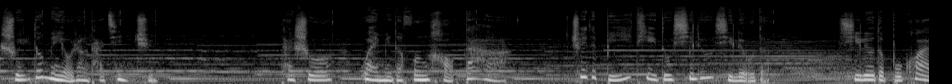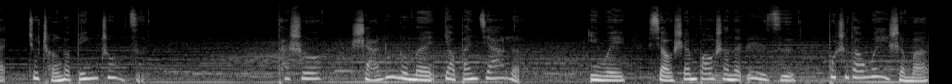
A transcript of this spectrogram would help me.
谁都没有让他进去。他说：“外面的风好大啊，吹得鼻涕都稀溜稀溜的，稀溜的不快就成了冰柱子。”他说：“傻露露们要搬家了，因为小山包上的日子不知道为什么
